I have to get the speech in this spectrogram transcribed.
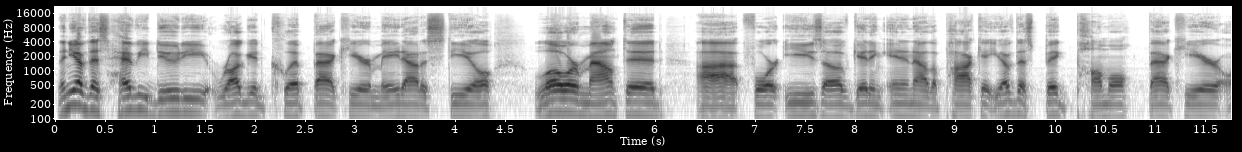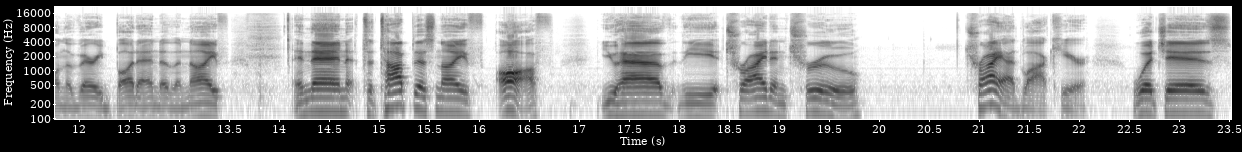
Then you have this heavy duty rugged clip back here made out of steel, lower mounted uh, for ease of getting in and out of the pocket. You have this big pommel back here on the very butt end of the knife. And then to top this knife off, you have the tried and true triad lock here, which is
